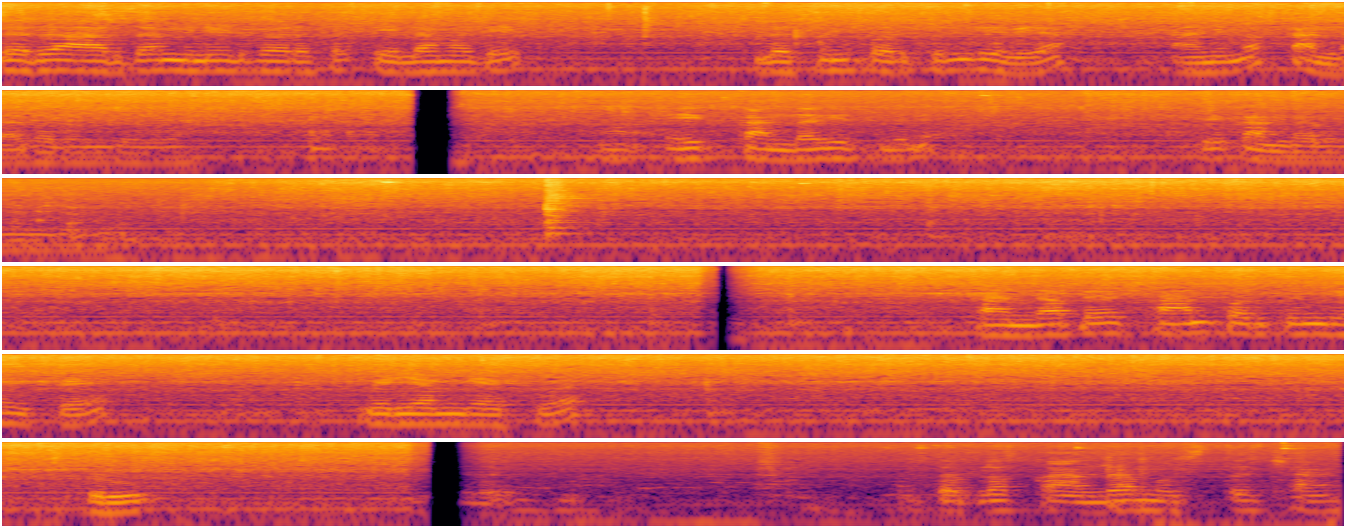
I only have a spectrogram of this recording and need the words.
जरा अर्धा मिनिटभर असं तेलामध्ये लसूण परतून घेऊया आणि मग कांदा घालून घेऊया. एक कांदा घेतलेला ते कांदा घालून घेऊया. कांदा आपल्याला छान परतून घ्यायचा आहे. मीडियम गॅसवर आता आपला कांदा मस्त छान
